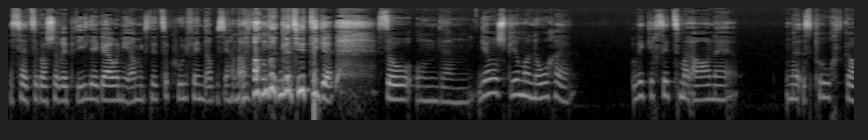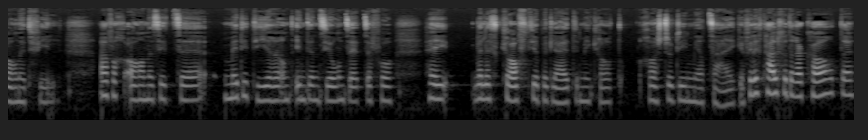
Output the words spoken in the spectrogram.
Es hat sogar schon Reptilien gegeben, die ich nicht so cool finde, aber sie haben auch andere Bedeutungen. So, und ähm, ja, spür mal nach. Wirklich sitz mal an. Es braucht gar nicht viel. Einfach sitzen, meditieren und Intention setzen von, hey, welches Krafttier begleitet mich gerade? Kannst du die mir zeigen? Vielleicht helfen dir auch Karten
